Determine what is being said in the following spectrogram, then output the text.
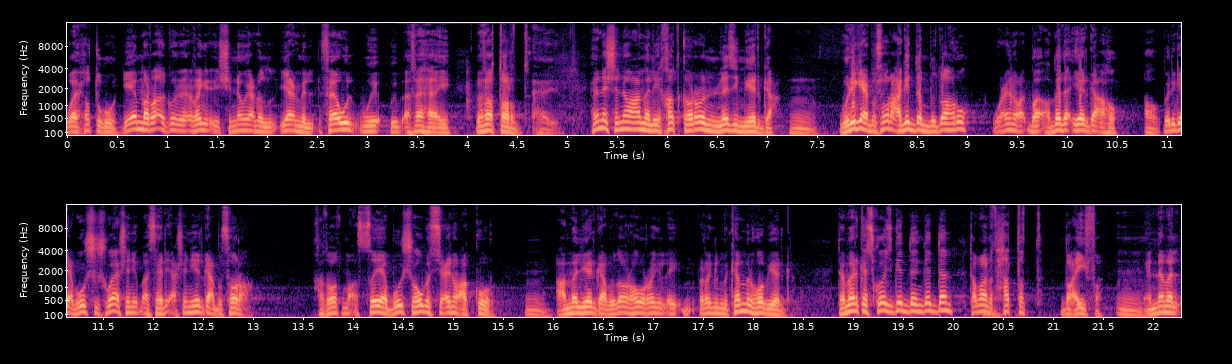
وهيحط جول يا إما الراجل الشناوي يعمل يعمل فاول ويبقى فيها إيه؟ يبقى فيها طرد. هايل. هنا الشناوي عمل إيه؟ خد قرار إنه لازم يرجع. مم. ورجع بسرعة جدا بظهره وعينه بدأ يرجع أهو. أهو. بيرجع بوشه شوية عشان يبقى سريع عشان يرجع بسرعة. خطوات مقصية بوشه هو بس عينه على الكورة. عمال يرجع بظهره هو الراجل إيه؟ الراجل مكمل وهو بيرجع. تمركز كويس جدا جدا. طبعا اتحطت ضعيفة. إنما ال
